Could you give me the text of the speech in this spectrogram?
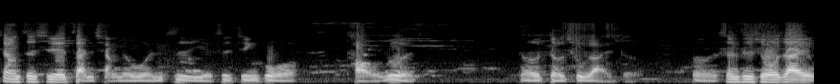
像这些展墙的文字也是经过讨论而得出来的，呃，甚至说在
